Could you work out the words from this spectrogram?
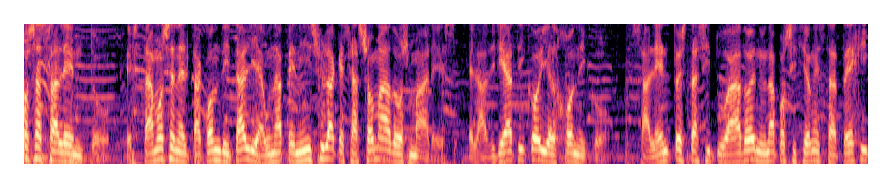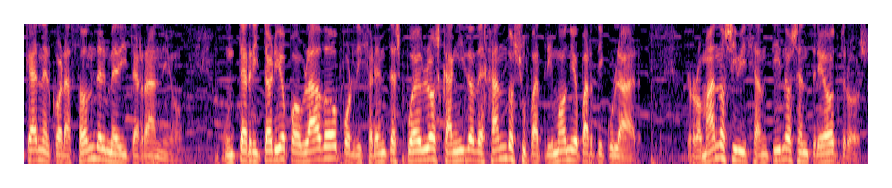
Llegamos a Salento. Estamos en el Tacón de Italia, una península que se asoma a dos mares, el Adriático y el Jónico. Salento está situado en una posición estratégica en el corazón del Mediterráneo, un territorio poblado por diferentes pueblos que han ido dejando su patrimonio particular, romanos y bizantinos entre otros.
